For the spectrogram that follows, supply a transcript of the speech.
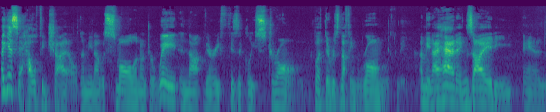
I guess, a healthy child. I mean, I was small and underweight and not very physically strong, but there was nothing wrong with me. I mean, I had anxiety and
